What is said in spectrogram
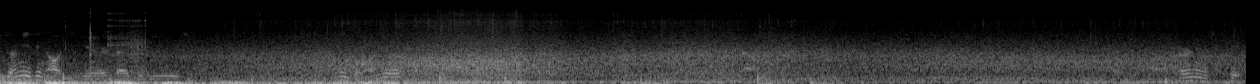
Is there anything out here that I can use? Can we go out here? No. Her name's Kate.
